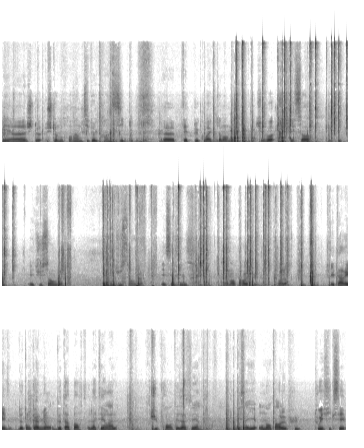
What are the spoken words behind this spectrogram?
Mais euh, je, te, je, te, montrerai un petit peu le principe, euh, peut-être plus correctement, mais tu vois, tu fais ça, et tu sangles, tu sangles, et c'est fini. On n'en parle plus. Voilà. Et tu arrives de ton camion, de ta porte latérale, tu prends tes affaires, et ça y est, on n'en parle plus. Tout est fixé.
